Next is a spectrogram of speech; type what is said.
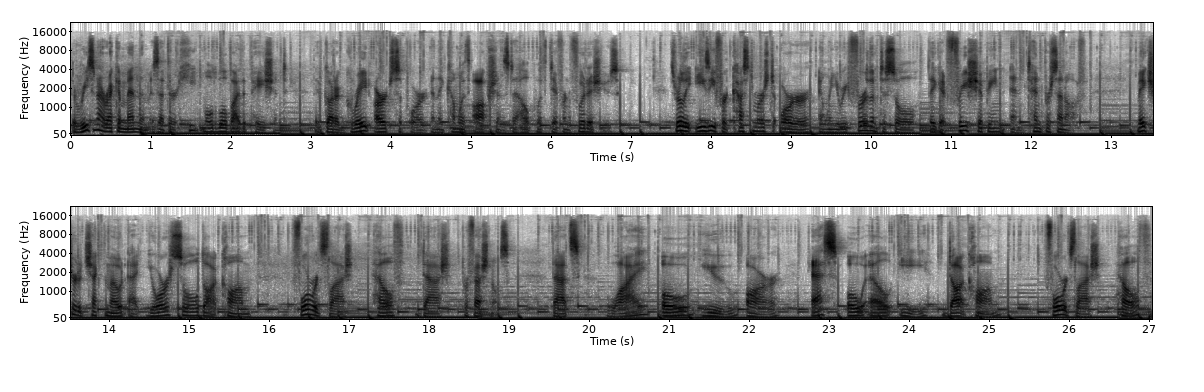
The reason I recommend them is that they're heat moldable by the patient, they've got a great arch support, and they come with options to help with different foot issues. It's really easy for customers to order, and when you refer them to Sole, they get free shipping and 10% off. Make sure to check them out at yoursole.com forward slash health dash professionals. That's Y O U R S O L E dot com forward slash health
